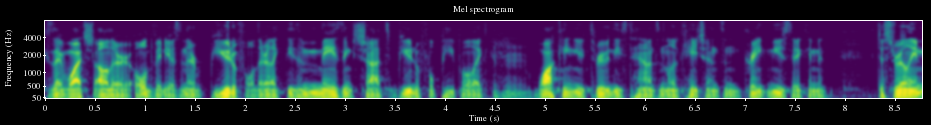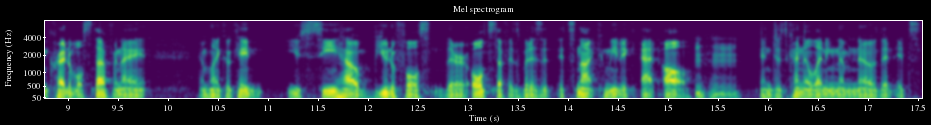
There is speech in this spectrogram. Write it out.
because I've watched all their old videos and they're beautiful. They're like these amazing shots, beautiful people, like Mm-hmm. walking you through these towns and locations, and great music and just really incredible stuff. And I am like, okay, you see how beautiful their old stuff is, but is it? It's not comedic at all. Mm-hmm. And just kind of letting them know that it's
